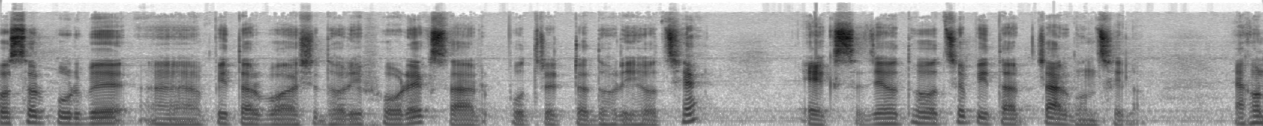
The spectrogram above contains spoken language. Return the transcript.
বছর পূর্বে পিতার বয়স ধরি ফোর এক্স আর পুত্রেরটা ধরি হচ্ছে এক্স যেহেতু হচ্ছে পিতার চার গুণ ছিল। এখন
